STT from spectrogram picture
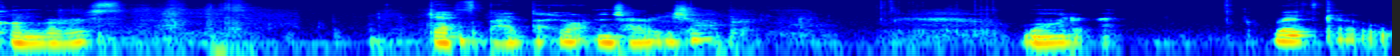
Converse, Guess bag that I got in a charity shop, water. Let's go.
